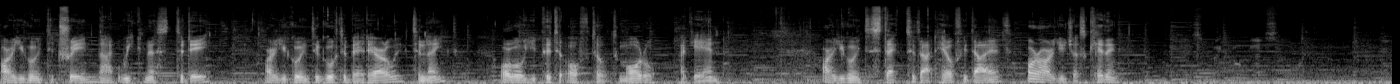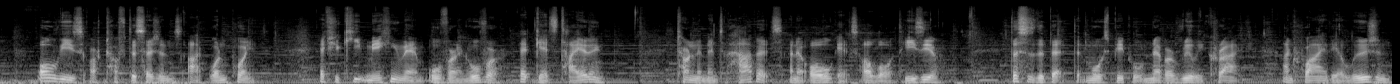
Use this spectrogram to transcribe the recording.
Are you going to train that weakness today are you going to go to bed early tonight? Or will you put it off till tomorrow again? Are you going to stick to that healthy diet? Or are you just kidding? All these are tough decisions at one point. If you keep making them over and over, it gets tiring. Turn them into habits and it all gets a lot easier. This is the bit that most people never really crack and why the illusion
